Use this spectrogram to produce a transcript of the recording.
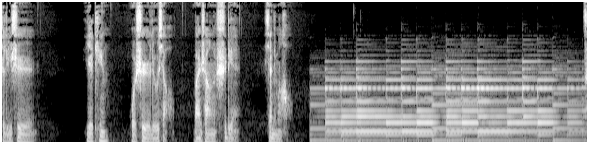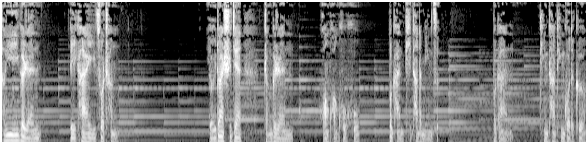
这里是夜听，我是刘晓。晚上十点，向你们好。曾因一个人离开一座城，有一段时间，整个人恍恍惚惚，不敢提他的名字，不敢听他听过的歌，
